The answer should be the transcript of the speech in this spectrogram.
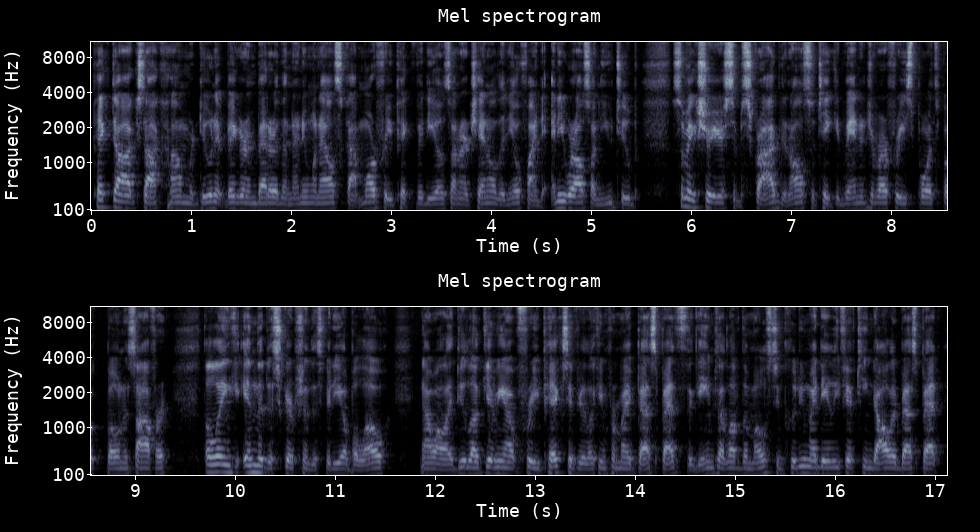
pickdawgz.com. We're doing it bigger and better than anyone else. Got more free pick videos on our channel than you'll find anywhere else on YouTube. So make sure you're subscribed and also take advantage of our free sportsbook bonus offer. The link in the description of this video below. Now, while I do love giving out free picks, if you're looking for my best bets, the games I love the most, including my daily $15 best bet,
